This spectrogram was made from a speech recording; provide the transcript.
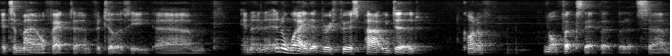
it's a male factor in fertility. Um, and in, in a way, that very first part we did kind of not fix that bit, but it's um,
